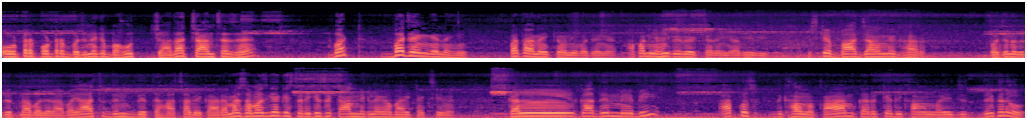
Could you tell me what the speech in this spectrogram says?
ओटर पोटर बजने के बहुत ज़्यादा चांसेस हैं, बट बजेंगे नहीं। पता नहीं क्यों नहीं बजेंगे। अपन यहीं पे वेट करेंगे अभी भी। इसके बाद जाऊँगे घर। बजने तो जितना बज रहा है। भाई, आज तो दिन बेतहासा बेकार है। मैं समझ गया किस तरीके से काम निकलेगा बाइक टैक्सी में। कल का दिन में भी आपको दिखाऊँगा, काम करके दिखाऊँगा। ये देख रहे हो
